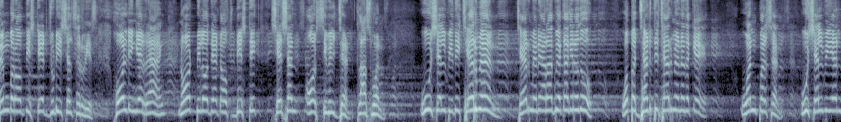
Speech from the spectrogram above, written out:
member of the state judicial service holding a rank not below that of district session or civil judge class one who shall be the chairman chairman ಯಾರಾಗಬೇಕಾಗಿರೋದು? ಒಬ್ಬ ಜಡ್ಜ್ ಚೇರ್ಮನ್ ಅದಕ್ಕೆ one person who shall be an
